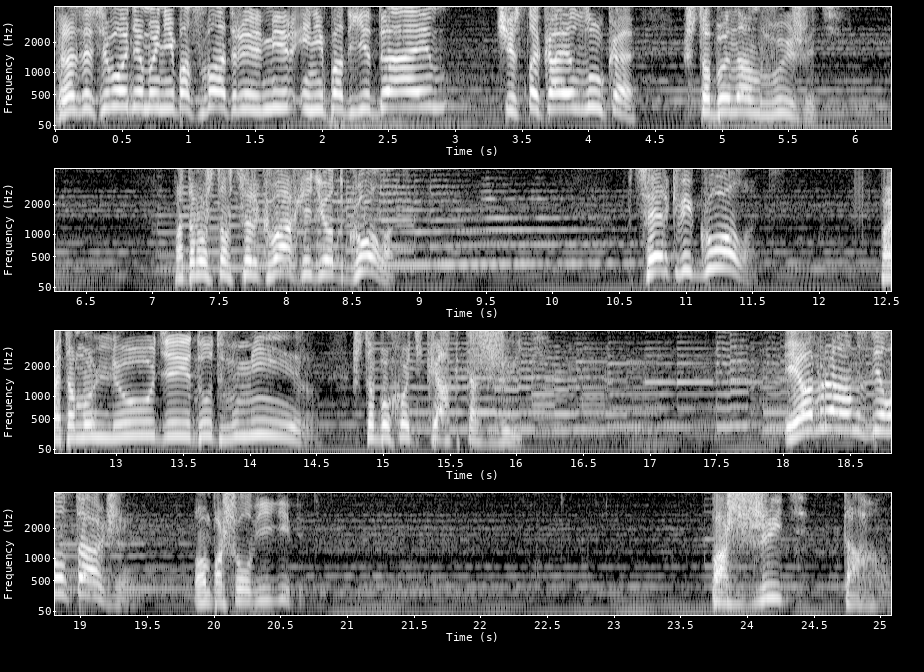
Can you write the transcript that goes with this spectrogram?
Разве сегодня мы не посмотрим в мир и не подъедаем чеснока и лука – чтобы нам выжить. Потому что в церквах идет голод. В церкви голод. Поэтому люди идут в мир, чтобы хоть как-то жить. И Авраам сделал так же. Он пошел в Египет. Пожить там.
